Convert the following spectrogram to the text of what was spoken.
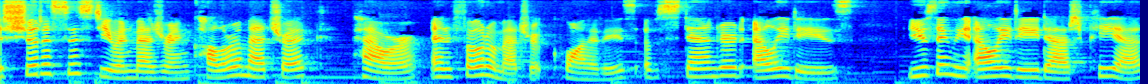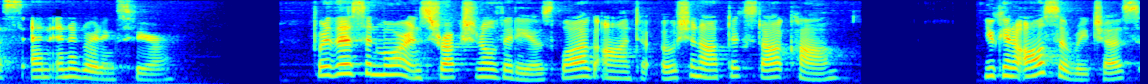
should assist you in measuring colorimetric, power, and photometric quantities of standard LEDs using the LED-PS and integrating sphere. For this and more instructional videos, log on to oceanoptics.com. You can also reach us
